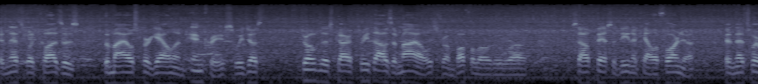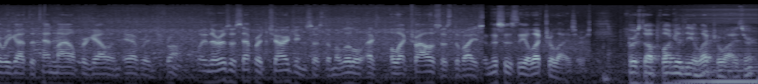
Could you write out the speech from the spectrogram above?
and that's what causes the miles per gallon increase. We just drove this car 3,000 miles from Buffalo to uh, South Pasadena, California, and that's where we got the 10 mile per gallon average from. There is a separate charging system, a little electrolysis device, and this is the electrolyzer. First I'll plug in the electrolyzer,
